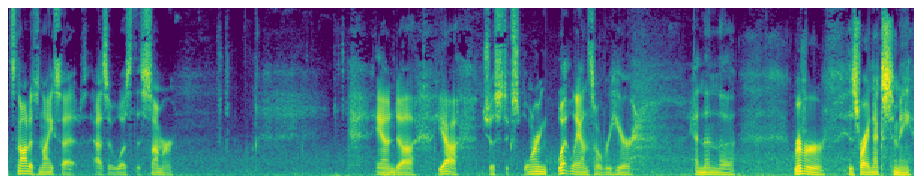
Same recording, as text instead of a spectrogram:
it's not as nice as, as it was this summer. And uh, yeah, just exploring wetlands over here. And then the river is right next to me.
